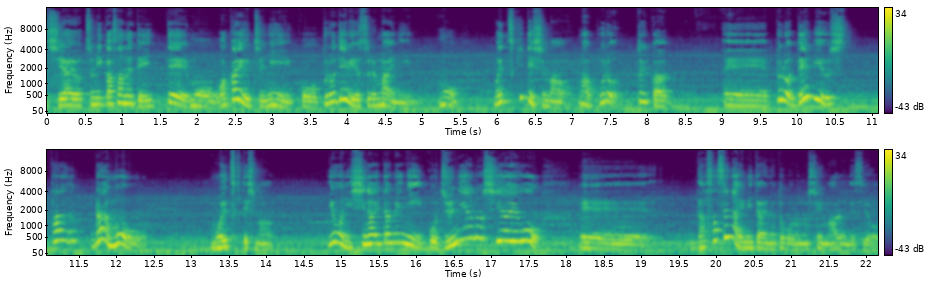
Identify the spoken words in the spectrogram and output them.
試合を積み重ねていってもう若いうちにこうプロデビューする前にもう燃え尽きてしまう、まあ、プロというか、えー、プロデビューしたらもう燃え尽きてしまうようにしないためにこうジュニアの試合を、えー、出させないみたいなところのシーンもあるんですよ。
